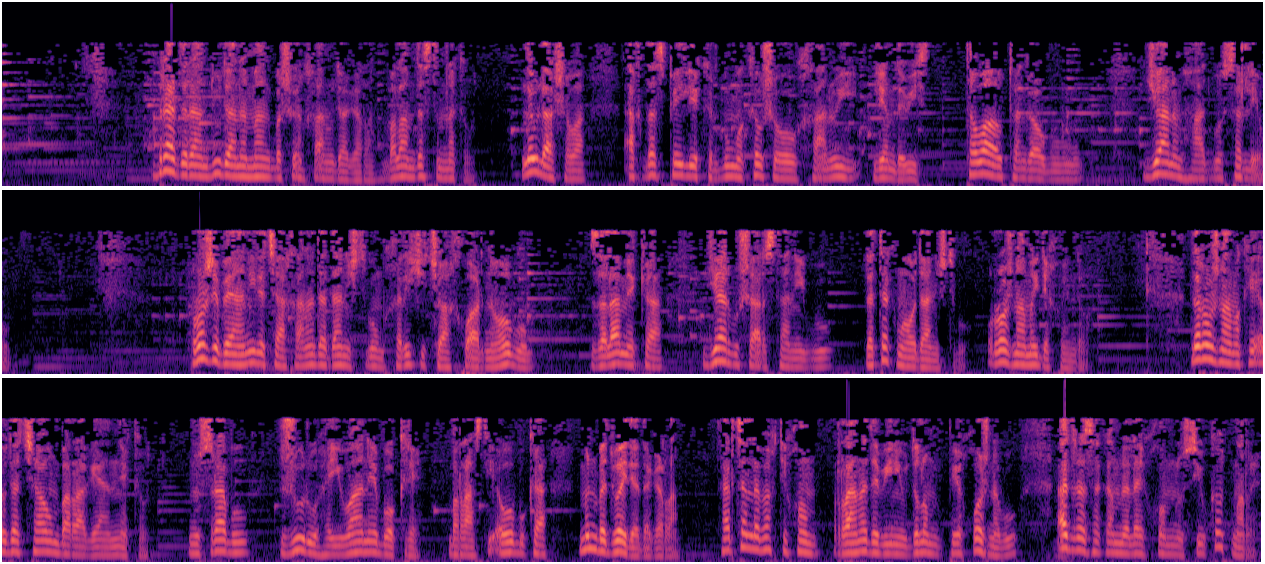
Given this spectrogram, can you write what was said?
برادران دوودانە مانگ بە شوێن خانوودا گەڕام بەڵام دەستم نەکەوت لەو لاشەوە ئەقدەس پێی لێ کردبوومە کەوشەوە و خانووی لێم دەویست تەواو تەنگاو بوو گیانم هات بۆ سەر لێوم ڕۆژێ بەیانی لە چاخانەدا دانیشت بووم خەریکی چا خواردنەوە بووم زەلامێکە دیار بوو شارستانی بوو لە تەکمەوە دانیشت بوو ڕۆژنامەی دەخوێندەوە لە ڕۆژنامەکەی ئەودا چاوم بە ڕاگەیان نێکەوت نووسرا بوو ژوور و هەیوانێ بۆ کرێ بەڕاستی ئەوە بووکە من بە دوایدا دەگەڕام هەرچەند لە بەختی خۆم ڕانە دەبینی و دڵم پێ خۆش نەبوو ئەدرەسەکەم لە لای خۆم نووسی و کەوت مەڕێ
